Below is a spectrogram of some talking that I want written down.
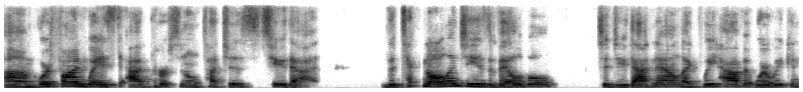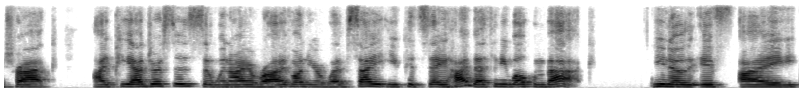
um, or find ways to add personal touches to that the technology is available to do that now. Like we have it where we can track IP addresses. So when I arrive on your website, you could say, Hi, Bethany, welcome back. You know, if I,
